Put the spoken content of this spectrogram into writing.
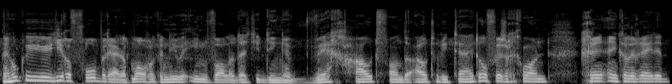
En hoe kun je je hierop voorbereiden op mogelijke nieuwe invallen... dat je dingen weghoudt van de autoriteiten? Of is er gewoon geen enkele reden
